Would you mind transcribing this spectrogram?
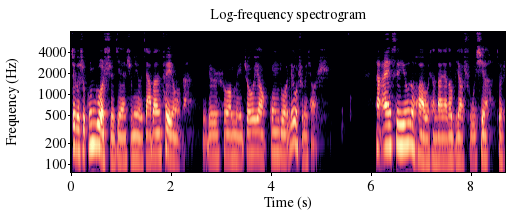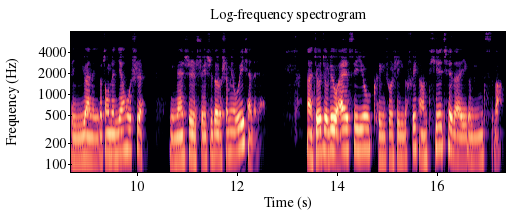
这个是工作时间是没有加班费用的，也就是说每周要工作六十个小时。那 ICU 的话，我想大家都比较熟悉了，就是医院的一个重症监护室，里面是随时都有生命危险的人。那九九六 ICU 可以说是一个非常贴切的一个名词吧，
